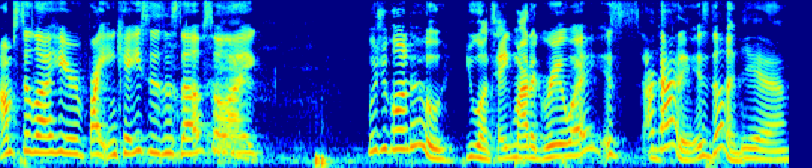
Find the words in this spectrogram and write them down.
I'm still out here fighting cases and stuff. So like, what you gonna do? You gonna take my degree away? It's I got it. It's done. Yeah.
